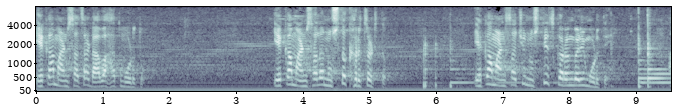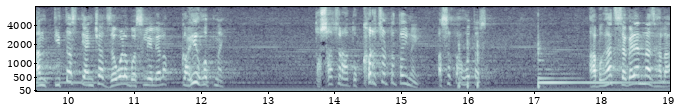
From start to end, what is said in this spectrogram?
एका माणसाचा डावा हात मोडतो. एका माणसाला नुसतं खरचटतं. एका माणसाची नुसतीच करंगळी मोडते. आणि तिथंच त्यांच्या जवळ बसलेल्याला काही होत नाही. तसाच राहतो खर्चटतही नाही. असं का होत असं? अपघात सगळ्यांना झाला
